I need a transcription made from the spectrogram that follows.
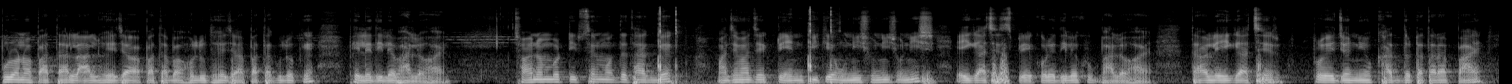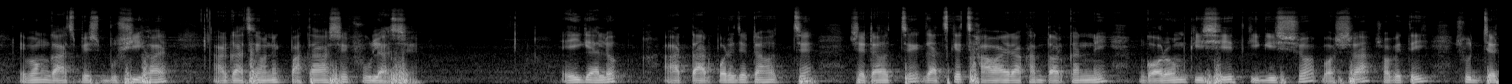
পুরনো পাতা, লাল হয়ে যাওয়া পাতা বা হলুদ হয়ে যাওয়া পাতাগুলোকে ফেলে দিলে ভালো হয়। ছয় নম্বর টিপসের মধ্যে থাকবে, মাঝে মাঝে একটু এনপিকে উনিশ উনিশ উনিশ, এই গাছে স্প্রে করে দিলে খুব ভালো হয়। তাহলে এই গাছের প্রয়োজনীয় খাদ্যটা তারা পায় এবং গাছ বেশ বুশি হয় আর গাছে অনেক পাতা আসে, ফুল আসে। এই গেল আর তারপরে যেটা হচ্ছে, সেটা হচ্ছে গাছকে ছাওয়ায় রাখার দরকার নেই। গরম কি শীত কি গ্রীষ্ম, বর্ষা সবেতেই সূর্যের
